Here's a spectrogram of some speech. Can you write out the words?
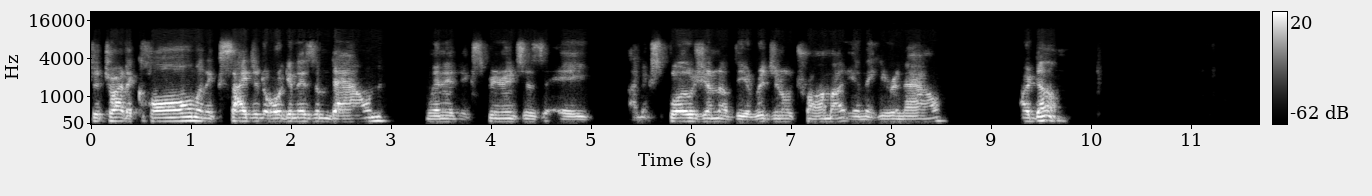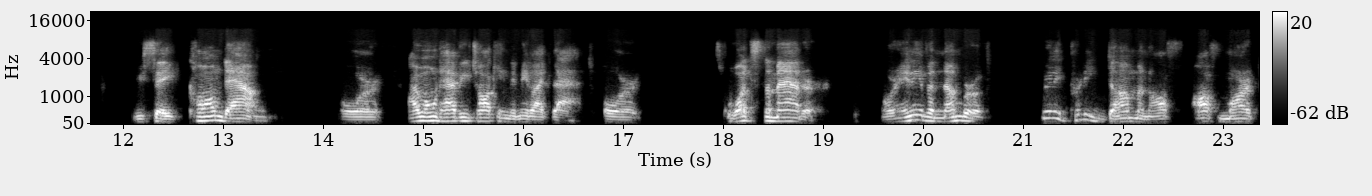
to try to calm an excited organism down when it experiences a an explosion of the original trauma in the here and now are dumb. We say, calm down, or I won't have you talking to me like that, or what's the matter, or any of a number of really pretty dumb and off off mark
